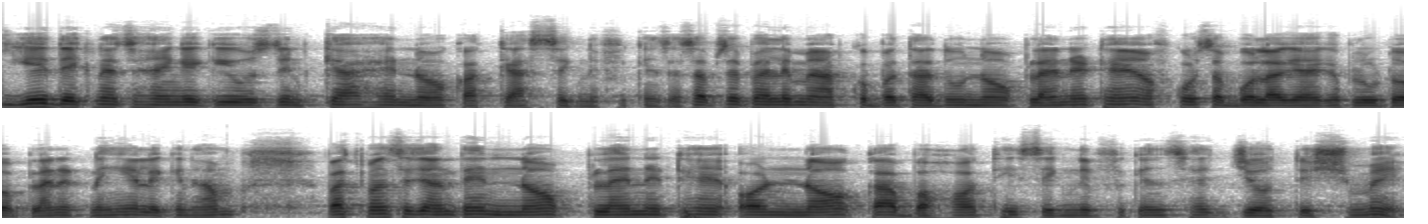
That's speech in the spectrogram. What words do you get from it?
ये देखना चाहेंगे कि उस दिन क्या है, नौ का क्या सिग्निफिकेंस है। सबसे पहले मैं आपको बता दूँ, नौ प्लैनेट हैं। ऑफ़ कोर्स अब बोला गया है कि प्लूटो प्लैनेट नहीं है, लेकिन हम बचपन से जानते हैं, नौ प्लैनेट हैं और नौ का बहुत ही सिग्निफिकेंस है ज्योतिष में।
